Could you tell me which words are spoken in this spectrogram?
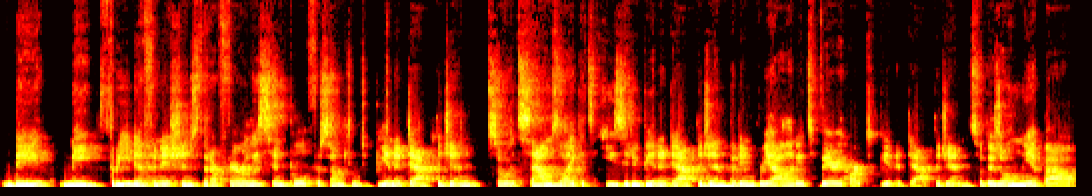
they made three definitions that are fairly simple for something to be an adaptogen. So it sounds like it's easy to be an adaptogen, but in reality, it's very hard to be an adaptogen. So there's only about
